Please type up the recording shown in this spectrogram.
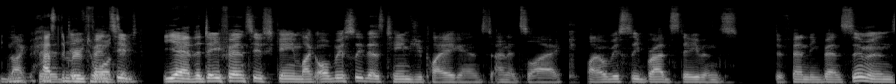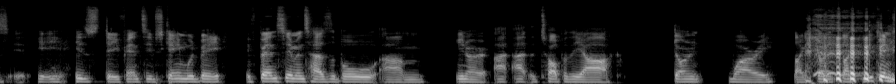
like Has to move towards him. defensive- Yeah, the defensive scheme. Like obviously, there's teams you play against, and it's like, like obviously Brad Stevens defending Ben Simmons. i- i- His defensive scheme would be if Ben Simmons has the ball, um, you know, at, at the top of the arc, don't worry. Like, don't, like you can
